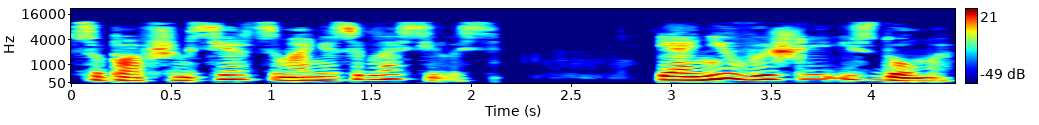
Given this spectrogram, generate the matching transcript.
С упавшим сердцем Аня согласилась, и они вышли из дома.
